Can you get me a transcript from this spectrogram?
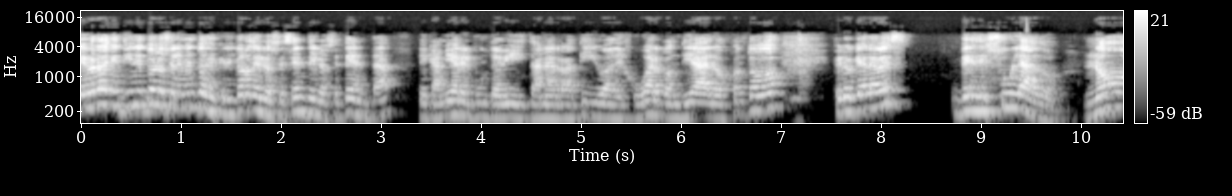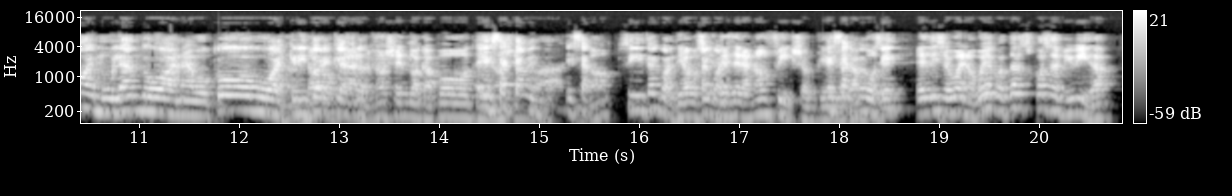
es verdad que tiene todos los elementos de escritor de los 60 y los 70, de cambiar el punto de vista, narrativa, de jugar con diálogos, con todo, pero que a la vez, desde su lado, no emulando a Nabokov o a escritores no, clásicos. claro, no yendo a capote. Exactamente, a- exacto. Sí, tal cual. Digamos, tal cual. desde la non-fiction, que es de Exacto, Capote, sí. él dice, bueno, voy a contar cosas de mi vida,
